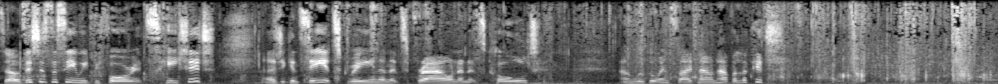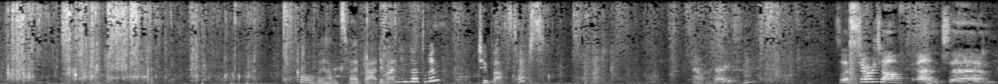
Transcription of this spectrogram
So this is the seaweed before it's heated. As you can see, it's green and it's brown and it's cold. And we'll go inside now and have a look at. So, wir haben zwei Badewannen da drin, two bathtubs. Okay. So I start off and um,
